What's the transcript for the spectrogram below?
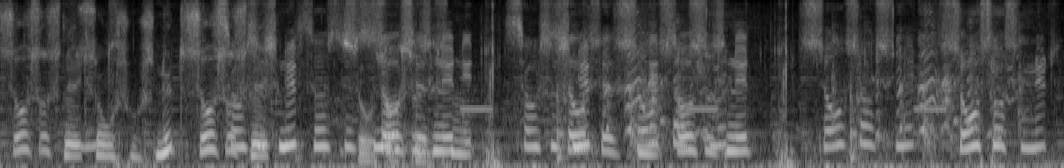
Sosusnyt. Sosusnyt. Sosusnyt. Sosusnyt. Sosusnyt. Sosusnyt. Sosusnyt. Sosusnyt.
